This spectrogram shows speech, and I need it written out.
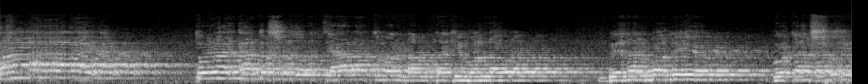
ভাই, তোমার এত সুন্দর চেহারা তোমার নামটা কি বলো বেলাল বলে গোটা শরীর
